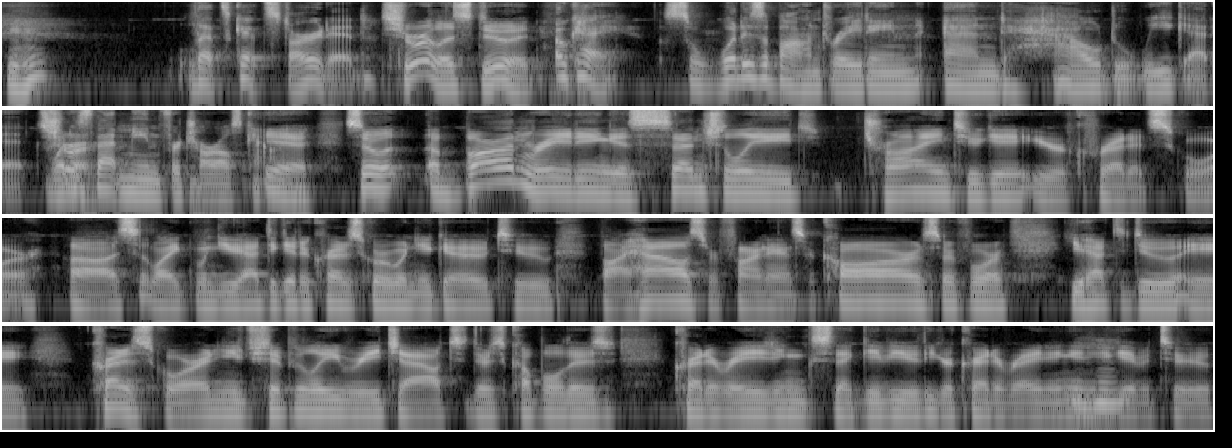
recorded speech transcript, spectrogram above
Mm-hmm. Let's get started. Sure, let's do it. Okay, so what is a bond rating and how do we get it? Sure. What does that mean for Charles County? Yeah, so a bond rating is essentially trying to get your credit score. Uh, so, like when you have to get a credit score when you go to buy a house or finance a car and so forth, you have to do a credit score, and you typically reach out. To, there's a couple of those credit ratings that give you your credit rating, and mm-hmm. you give it to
